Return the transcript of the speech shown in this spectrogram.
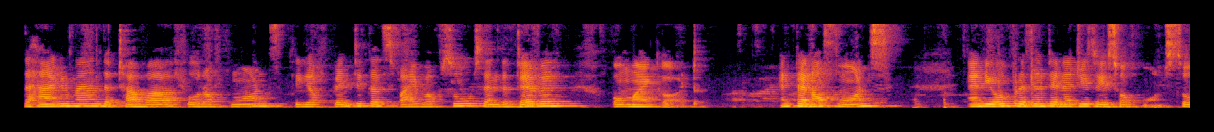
the hanged man, the tower, four of wands, three of pentacles, five of swords, and the devil. Oh my god. And ten of wands. And your present energy is ace of wands. So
